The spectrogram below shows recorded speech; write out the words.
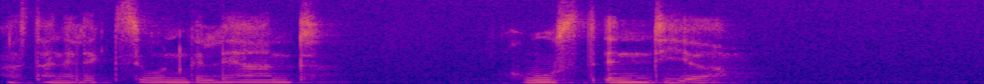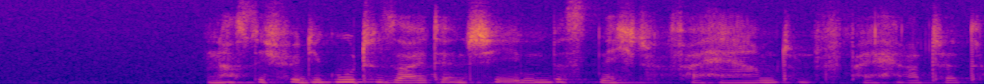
hast deine Lektionen gelernt, ruhst in dir und hast dich für die gute Seite entschieden, bist nicht verhärmt und verhärtet,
